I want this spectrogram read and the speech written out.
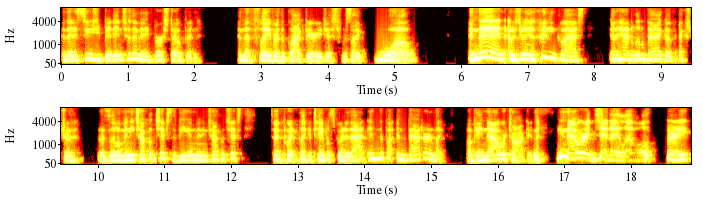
And then as soon as you bit into them, they burst open. And the flavor of the blackberry just was like, whoa. And then I was doing a cooking class and I had a little bag of extra, those little mini chocolate chips, the vegan mini chocolate chips. So I put like a tablespoon of that in the in the batter. And I'm like, okay, now we're talking. now we're at Jedi level, right?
